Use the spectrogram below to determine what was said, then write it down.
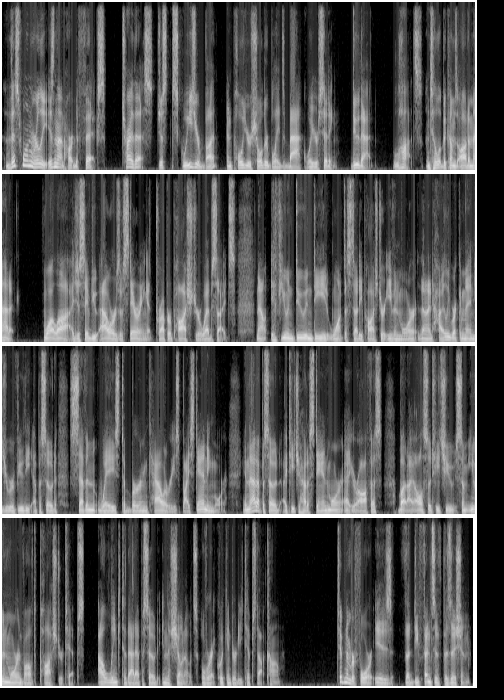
This one really isn't that hard to fix. Try this just squeeze your butt and pull your shoulder blades back while you're sitting. Do that. Lots until it becomes automatic. Voila, I just saved you hours of staring at proper posture websites. Now, if you do indeed want to study posture even more, then I'd highly recommend you review the episode Seven Ways to Burn Calories by Standing More. In that episode, I teach you how to stand more at your office, but I also teach you some even more involved posture tips. I'll link to that episode in the show notes over at quickanddirtytips.com. Tip number four is the defensive position.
